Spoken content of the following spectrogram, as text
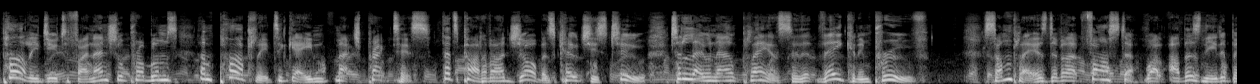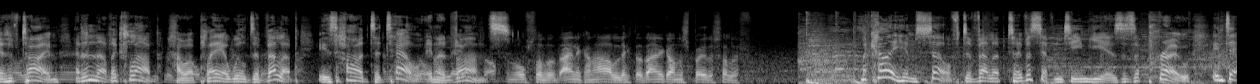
partly due to financial problems and partly to gain match practice. That's part of our job as coaches too, to loan out players so that they can improve. Some players develop faster, while others need a bit of time at another club. How a player will develop is hard to tell in advance. Makaay himself developed over 17 years as a pro into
